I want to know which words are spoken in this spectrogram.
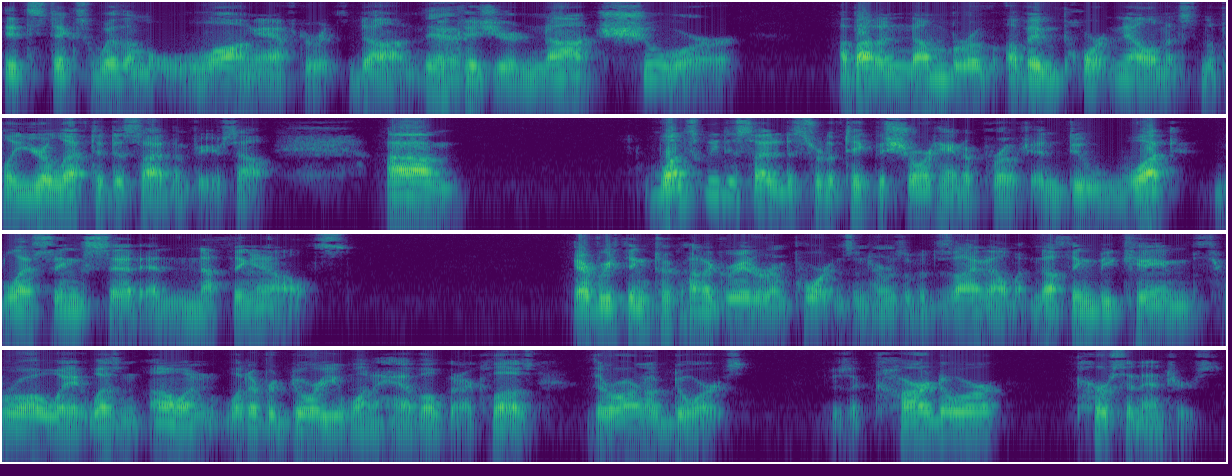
it sticks with them long after it's done Yeah. because you're not sure about a number of, of important elements in the play. You're left to decide them for yourself. Um, once we decided to sort of take the shorthand approach and do what Blessing said and nothing else, everything took on a greater importance in terms of a design element. Nothing became throwaway. It wasn't, oh, and whatever door you want to have open or close. There are no doors. There's a car door, person enters.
